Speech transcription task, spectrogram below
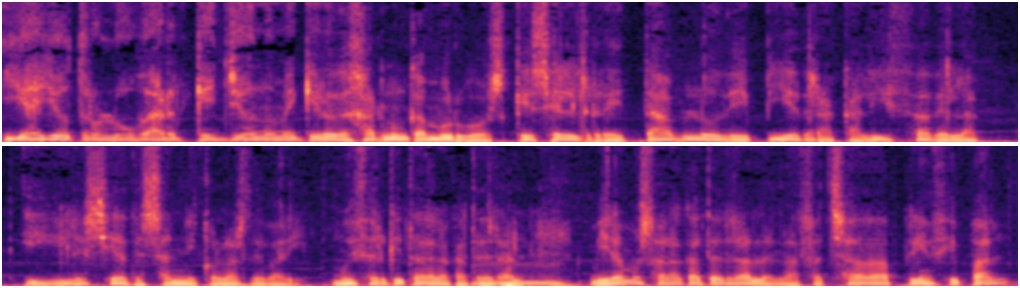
Y hay otro lugar que yo no me quiero dejar nunca en Burgos, que es el retablo de piedra caliza de la iglesia de San Nicolás de Bari, muy cerquita de la catedral. Mm. Miramos a la catedral en la fachada principal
